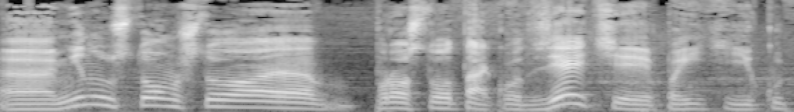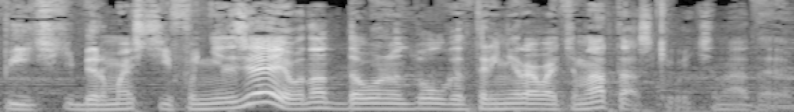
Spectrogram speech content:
Э, минус в том, что э, просто вот так вот взять, и пойти и купить кибермастифа нельзя, его надо довольно долго тренировать и натаскивать. Надо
